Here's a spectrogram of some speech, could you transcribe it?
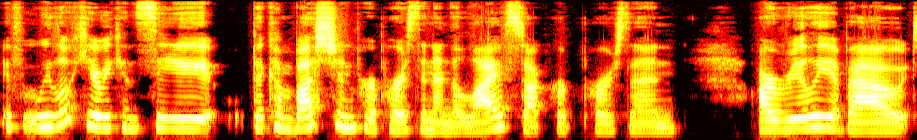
if we look here, we can see the combustion per person and the livestock per person are really about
